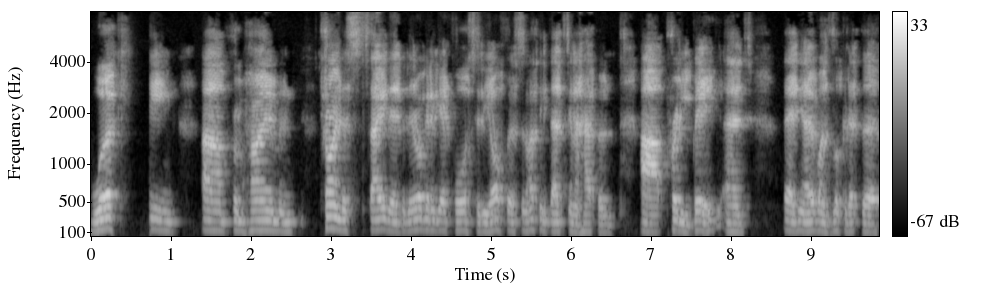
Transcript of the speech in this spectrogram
working um, from home and trying to stay there, but they're all going to get forced to the office, and I think that's going to happen uh, pretty big. And and you know everyone's looking at the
